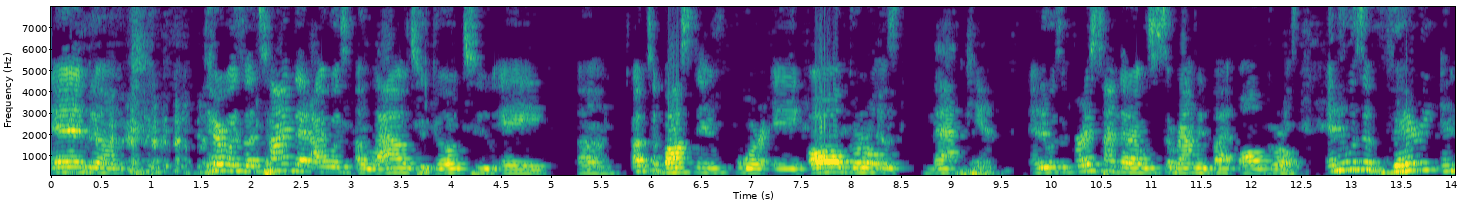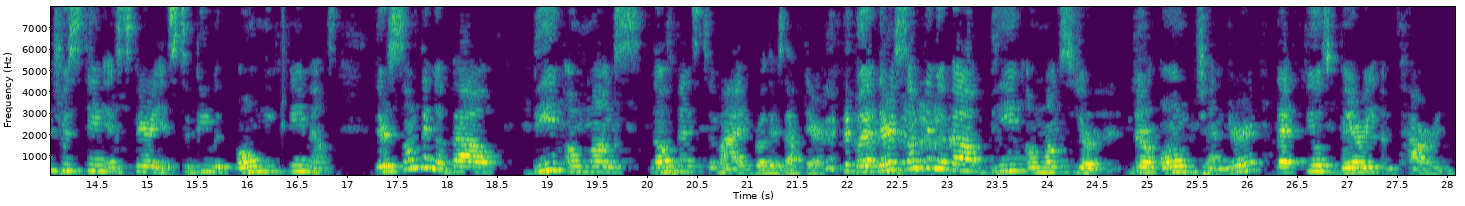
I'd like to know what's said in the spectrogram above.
and um, there was a time that I was allowed to go to a um, up to Boston for a all girls math camp. And it was the first time that I was surrounded by all girls. And it was a very interesting experience to be with only females. There's something about being amongst, no offense to my brothers out there, but there's something about being amongst your, your own gender that feels very empowering.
